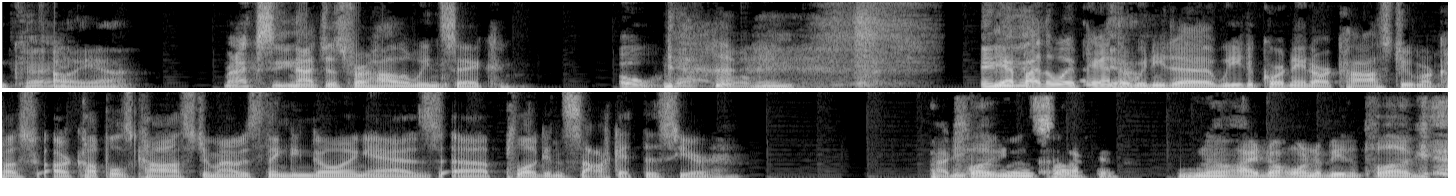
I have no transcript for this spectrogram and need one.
Okay, Oh yeah, Maxy. not just for Halloween's sake. oh, yeah. Halloween. Yeah. By the way, Panther, yeah. we need to we need to coordinate our costume, our cus- our couple's costume. I was thinking going as uh, plug and socket this year. How do Plug feel in that? socket. No, I don't want to be the plug.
